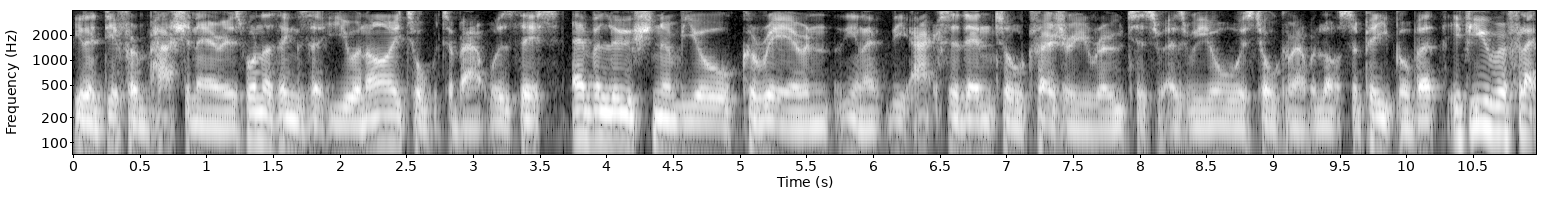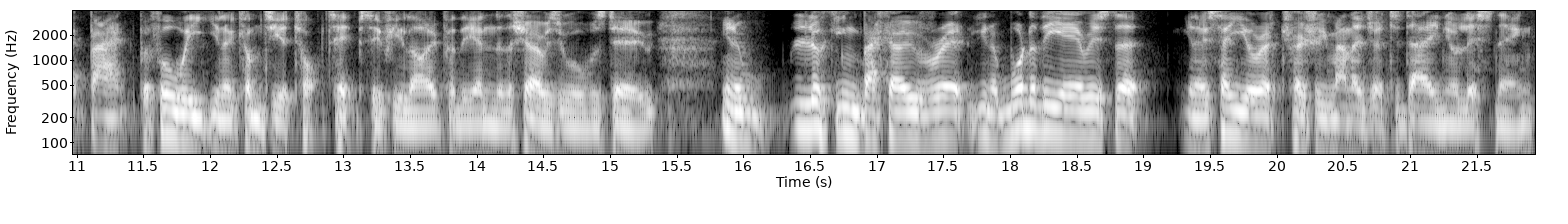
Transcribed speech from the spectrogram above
you know different passion areas. One of the things that you and I talked about was this evolution of your career and you know the accidental treasury route, as as we always talk about with lots of people. But if you reflect back before we you know come to your top tips, if you like, for the end of the show, as we always do, you know, looking back over it, you know, what are the areas that you know, say you're a treasury manager today and you're listening,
